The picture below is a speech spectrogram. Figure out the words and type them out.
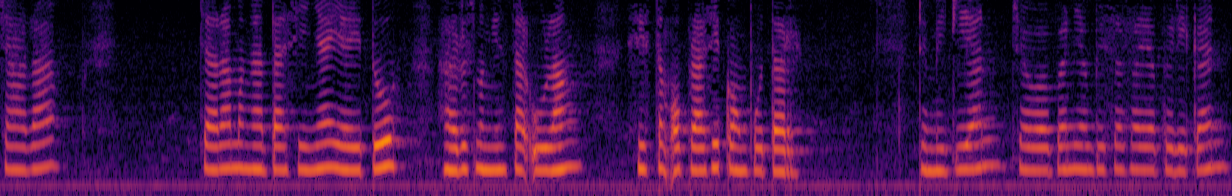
Cara cara mengatasinya yaitu harus menginstal ulang sistem operasi komputer. Demikian jawaban yang bisa saya berikan.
